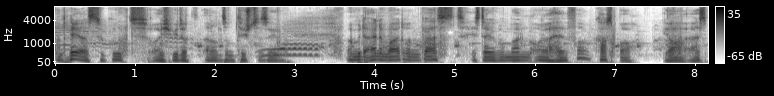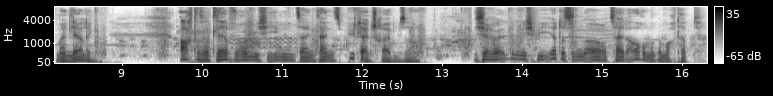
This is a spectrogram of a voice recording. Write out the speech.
Andreas, so gut, euch wieder an unserem Tisch zu sehen. Und mit einem weiteren Gast ist der junge Mann euer Helfer, Kaspar. Ja, er ist mein Lehrling. Ach, das erklärt, warum ich ihn in sein kleines Büchlein schreiben sah. Ich erinnere mich, wie ihr das in eurer Zeit auch immer gemacht habt.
